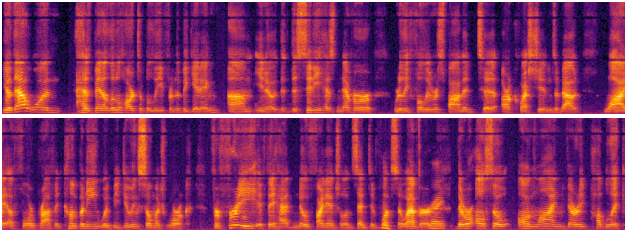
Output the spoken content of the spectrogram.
you know that one has been a little hard to believe from the beginning. Um, you know the, the city has never really fully responded to our questions about why a for-profit company would be doing so much work for free if they had no financial incentive hmm. whatsoever. Right. There were also online, very public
